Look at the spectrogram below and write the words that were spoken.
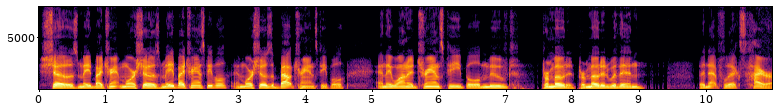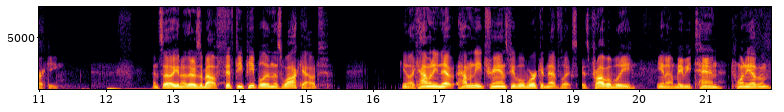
shows made by trans more shows made by trans people and more shows about trans people, and they wanted trans people moved promoted promoted within the Netflix hierarchy. And so, you know, there's about 50 people in this walkout you know, like how many net, how many trans people work at Netflix? It's probably, you know, maybe 10, 20 of them.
